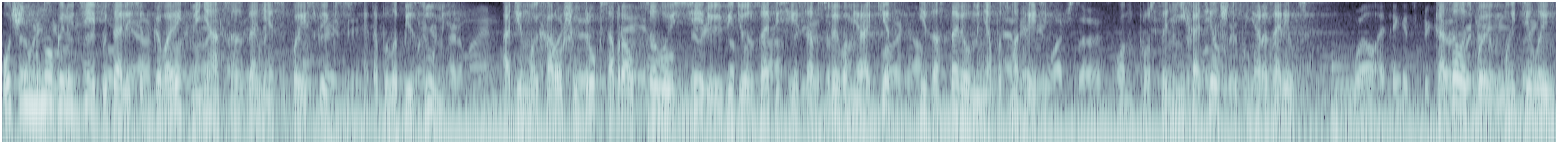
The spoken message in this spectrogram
Очень много людей пытались отговорить меня от создания SpaceX. Это было безумие. Один мой хороший друг собрал целую серию видеозаписей со взрывами ракет и заставил меня посмотреть. Он просто не хотел, чтобы я разорился. Казалось бы, мы делаем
